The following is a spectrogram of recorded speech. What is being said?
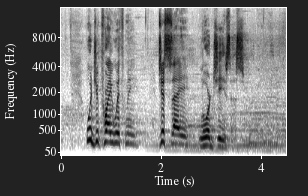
Would you pray with me? Just say, Lord Jesus,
